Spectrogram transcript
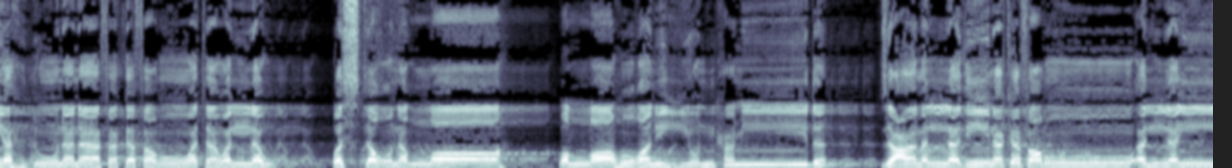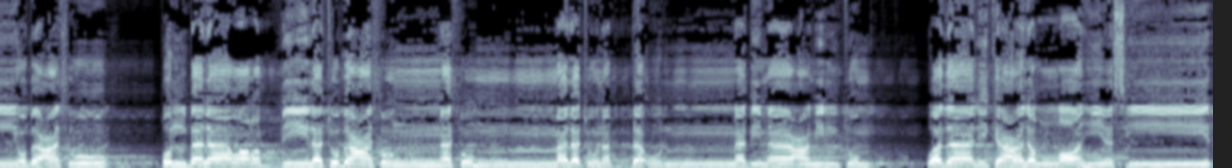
يهدوننا فكفروا وتولوا واستغنى الله والله غني حميد زعم الذين كفروا أن لن يبعثوا قل بلى وربي لتبعثن ثم لتنبؤن بما عملتم وذلك على الله يسير.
